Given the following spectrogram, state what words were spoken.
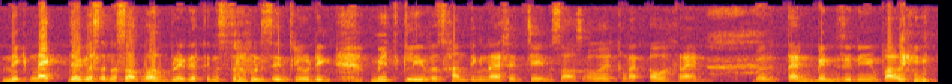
Knick-knack juggles an assortment of bladed instruments including meat cleavers, hunting knives, and chainsaws. Oh keren, oh keren. Berarti 10 pin sini yang paling.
